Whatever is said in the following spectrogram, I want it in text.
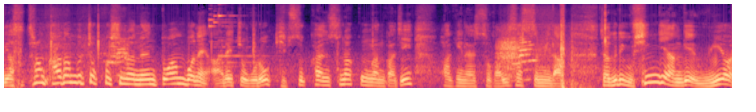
이어서 트렁크 하단부 쪽 보시면은 또 한 번에 아래쪽으로 깊숙한 수납 공간까지 확인할 수가 있었습니다. 자, 그리고 신기한 게 위열,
